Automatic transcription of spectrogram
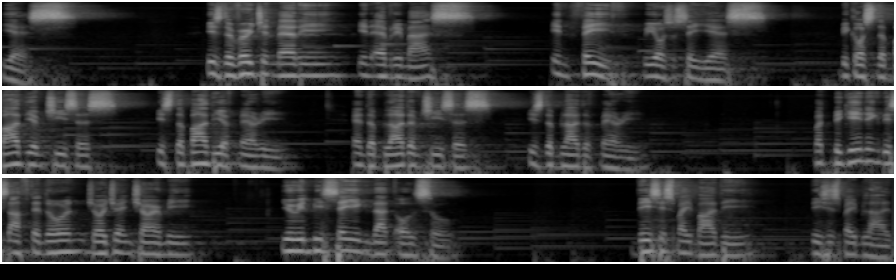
yes. Is the Virgin Mary in every Mass? In faith, we also say yes. Because the body of Jesus is the body of Mary, and the blood of Jesus is the blood of Mary. But beginning this afternoon, Jojo and Jeremy, you will be saying that also. This is my body, this is my blood.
